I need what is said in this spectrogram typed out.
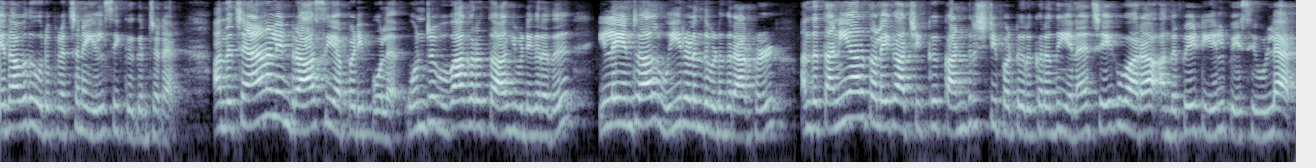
ஏதாவது ஒரு பிரச்சனையில் சிக்குகின்றனர். அந்த சேனலின் ராசி அப்படி போல ஒன்று விவாகரத்து ஆகிவிடுகிறது இல்லையென்றால் உயிரிழந்து விடுகிறார்கள். அந்த தனியார் தொலைக்காட்சிக்கு கண் திருஷ்டிப்பட்டு இருக்கிறது என சேகுவாரா அந்த பேட்டியில் பேசியுள்ளார்.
